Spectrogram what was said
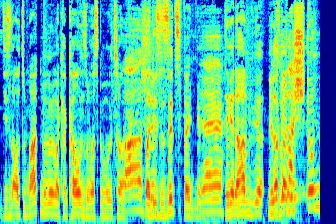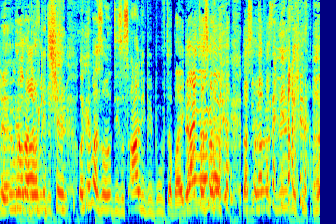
diesen Automaten, wo wir immer Kakao und sowas geholt haben. Ah, bei stimmt. diesen Sitzbänken. Ja, ja. Digga, da haben wir Wir locker so eine Stunde Ja, immer immer, da so durchgechillt und immer so dieses Alibi-Buch dabei gehabt. ja, dass wir, Dass dass wir gerade was lesen. ja, genau.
